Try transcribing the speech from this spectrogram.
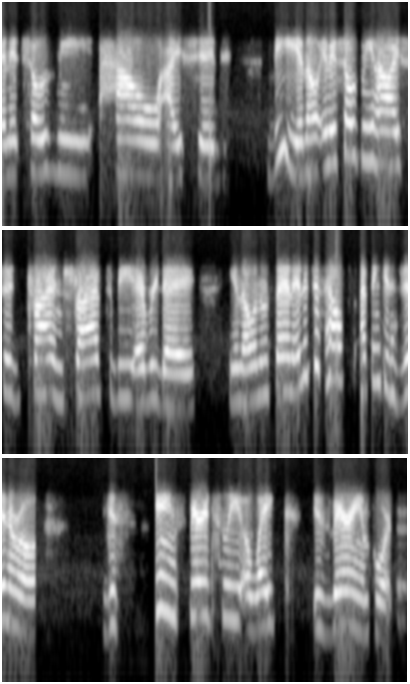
and it shows me how I should be, you know, and it shows me how I should try and strive to be every day, you know what I'm saying? And it just helps, I think, in general, just being spiritually awake is very important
